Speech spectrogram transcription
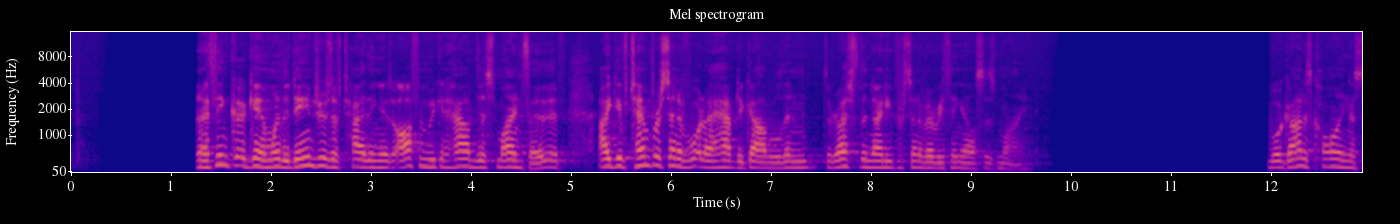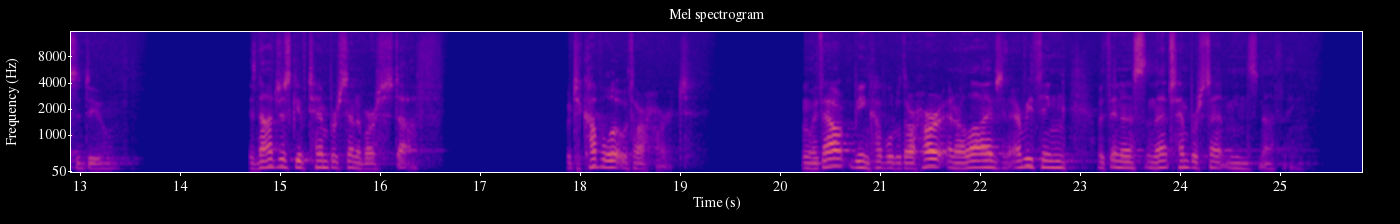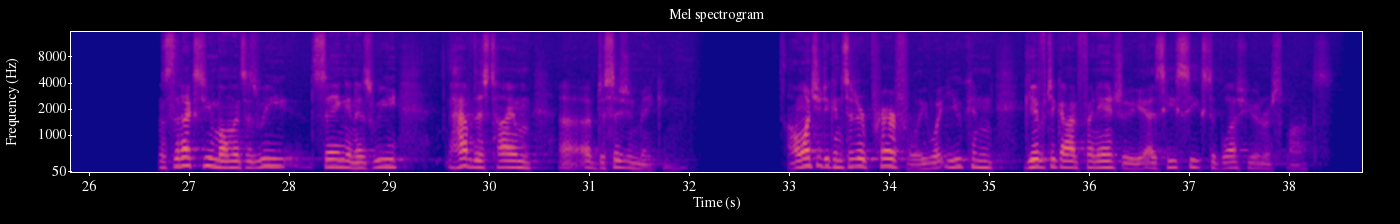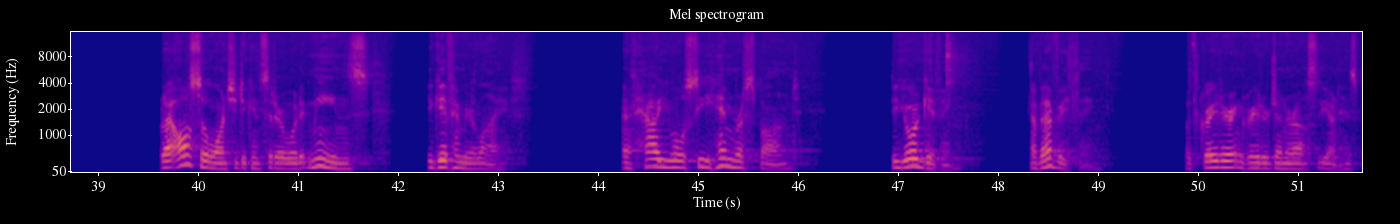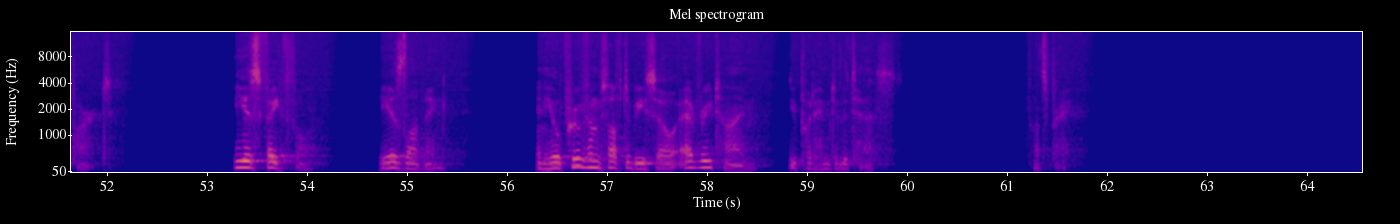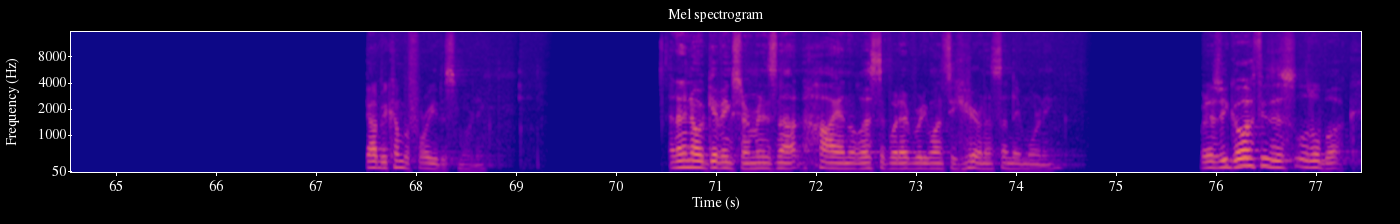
And I think, again, one of the dangers of tithing is often we can have this mindset if I give 10% of what I have to God, well, then the rest of the 90% of everything else is mine. What God is calling us to do is not just give 10% of our stuff, but to couple it with our heart. And without being coupled with our heart and our lives and everything within us, then that 10% means nothing. And so the next few moments, as we sing and as we have this time uh, of decision making, I want you to consider prayerfully what you can give to God financially as He seeks to bless you in response. But I also want you to consider what it means to give Him your life and how you will see Him respond to your giving of everything with greater and greater generosity on His part. He is faithful, He is loving, and He will prove Himself to be so every time you put Him to the test. Let's pray. God, we come before you this morning. And I know a giving sermon is not high on the list of what everybody wants to hear on a Sunday morning. But as we go through this little book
